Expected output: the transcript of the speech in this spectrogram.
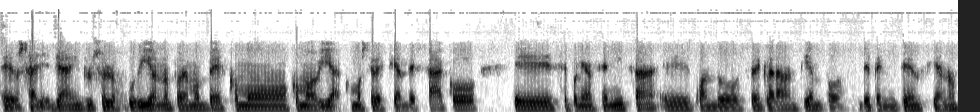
eh, o sea, ya incluso los judíos no podemos ver cómo, cómo había cómo se vestían de saco se ponían ceniza cuando se declaraban tiempos de penitencia no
